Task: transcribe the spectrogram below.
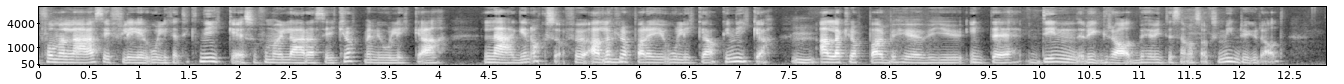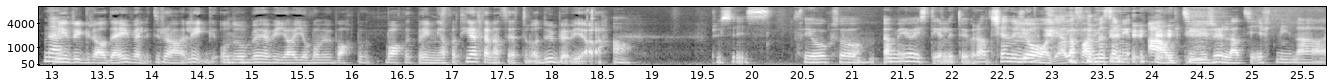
Får man lära sig fler olika tekniker så får man ju lära sig kroppen i olika lägen också. För alla kroppar är ju olika och unika. Alla kroppar behöver ju inte, din ryggrad behöver inte samma sak som min ryggrad. Nej. Min ryggrad är ju väldigt rörlig och då behöver jag jobba med bak bakåtböjningar på ett helt annat sätt än vad du behöver göra. Ja, precis. För jag också, ja men jag är stel lite överallt, känner jag i alla fall. Men sen är allting relativt. Mina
